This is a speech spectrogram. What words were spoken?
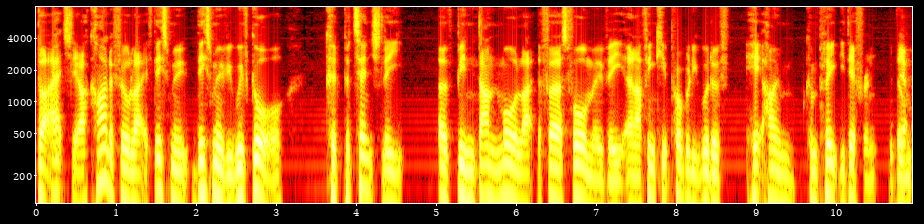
But actually, I kind of feel like if this movie, this movie with Gorr, could potentially have been done more like the first Thor movie, and I think it probably would have hit home completely different than Yep.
